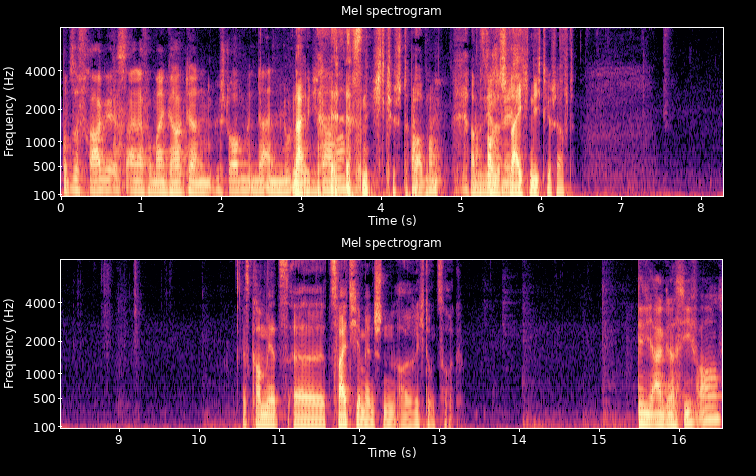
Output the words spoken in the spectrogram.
Unsere Frage, ist einer von meinen Charakteren gestorben in der einen Minute, wo Nein, ich nicht da war? ist nicht gestorben. Aber sie haben das. Schleichen nicht geschafft. Es kommen jetzt äh, zwei Tiermenschen in eure Richtung zurück. Sehen die aggressiv aus?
